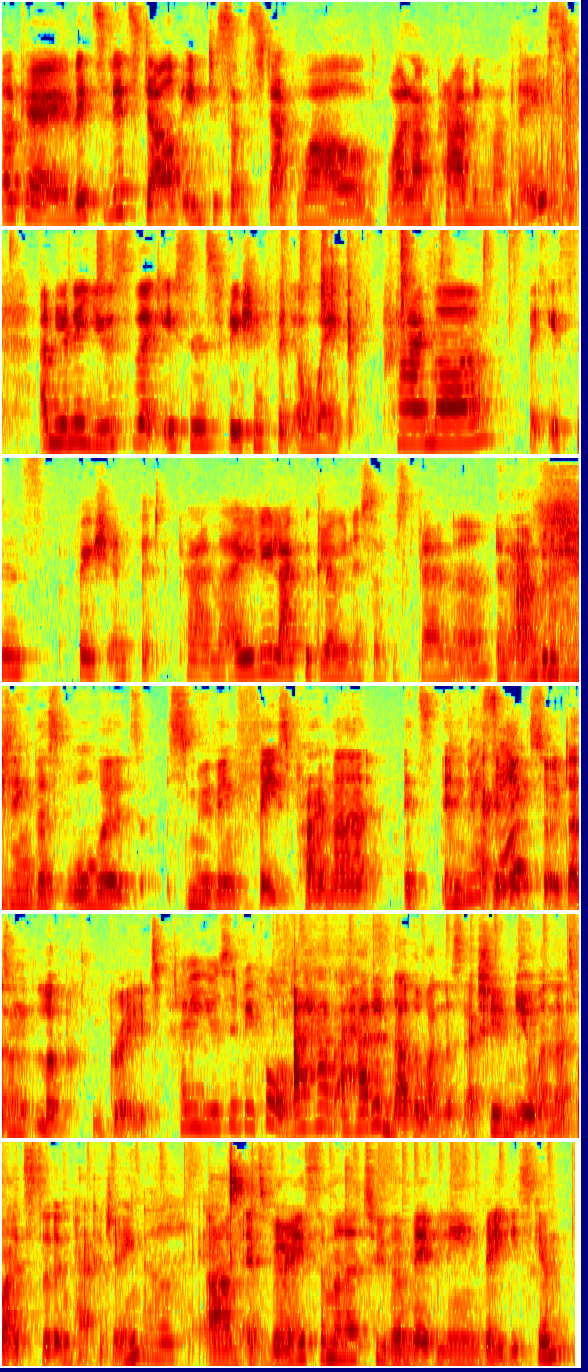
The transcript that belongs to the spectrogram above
Okay, let's let's delve into some stuff while while I'm priming my face. I'm gonna use the Essence Fresh and Fit Awake primer. The Essence Fresh and Fit primer. I really like the glowiness of this primer. And I'm going to be using this Woolworths Smoothing Face Primer. It's in packaging, it? so it doesn't look great. Have you used it before? I have, I had another one. This is actually a new one. That's why it's still in packaging. Okay. Um, it's very similar to the Maybelline Baby Skin.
